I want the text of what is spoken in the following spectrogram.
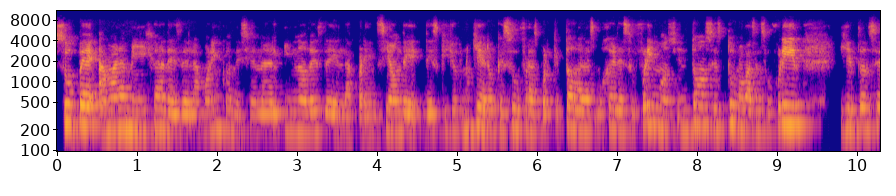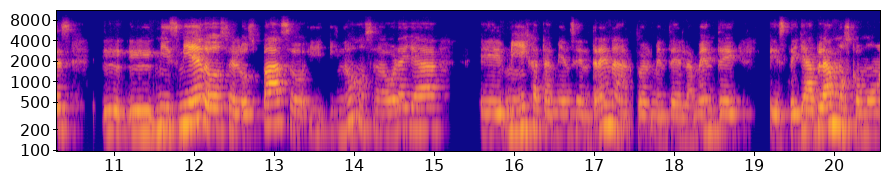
supe amar a mi hija desde el amor incondicional y no desde la aprehensión de, que yo no quiero que sufras porque todas las mujeres sufrimos y entonces tú no vas a sufrir y entonces mis miedos se los paso y, no, o sea, ahora ya eh, mi hija también se entrena actualmente de la mente, este, ya hablamos como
